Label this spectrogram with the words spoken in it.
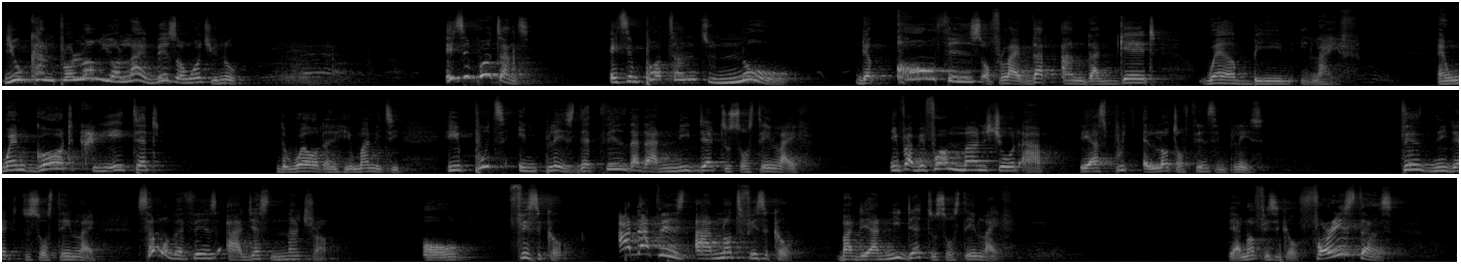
You can prolong your life based on what you know. It's important. It's important to know the core things of life that undergird well being in life. And when God created the world and humanity, He put in place the things that are needed to sustain life. In fact, before man showed up, He has put a lot of things in place. Things needed to sustain life. Some of the things are just natural or physical. Other things are not physical, but they are needed to sustain life. They are not physical. For instance,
